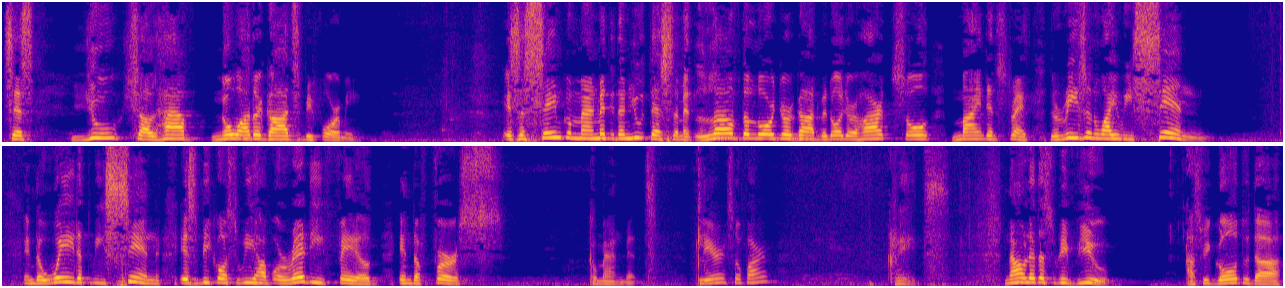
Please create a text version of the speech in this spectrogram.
says, you shall have no other gods before me. It's the same commandment in the New Testament. Love the Lord your God with all your heart, soul, mind, and strength. The reason why we sin in the way that we sin is because we have already failed in the first commandment. Clear so far? Great. Now let us review. As we go to the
